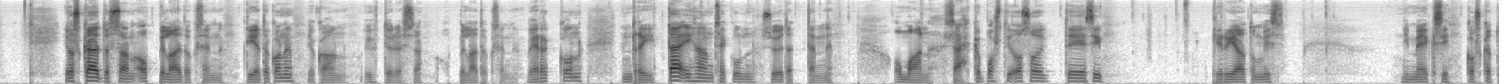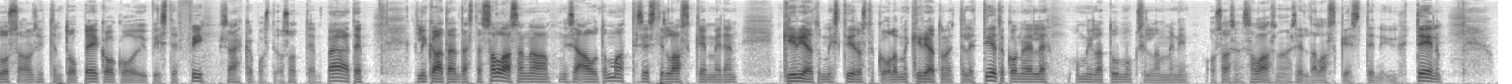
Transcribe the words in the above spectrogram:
Jos käytössä on oppilaitoksen tietokone, joka on yhteydessä oppilaitoksen verkkoon, niin riittää ihan se, kun syötät tänne oman sähköpostiosoitteesi kirjautumis nimeksi, koska tuossa on sitten tuo pkky.fi sähköpostiosoitteen pääte. Klikataan tästä salasanaa, niin se automaattisesti laskee meidän kirjautumistiedosta, kun olemme kirjautuneet tälle tietokoneelle omilla tunnuksillamme, niin osa sen salasanaa sieltä laskee sitten yhteen,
